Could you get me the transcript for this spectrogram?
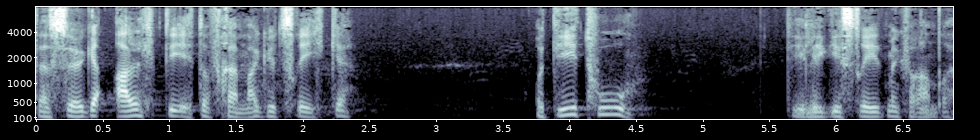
Den søker alltid etter å fremme Guds rike. Og de to de ligger i strid med hverandre.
